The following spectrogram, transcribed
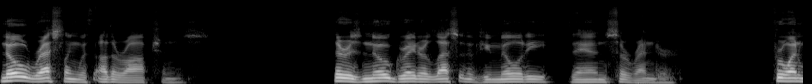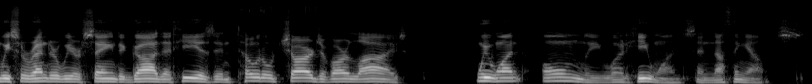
no wrestling with other options. There is no greater lesson of humility than surrender. For when we surrender, we are saying to God that He is in total charge of our lives. We want only what He wants and nothing else.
